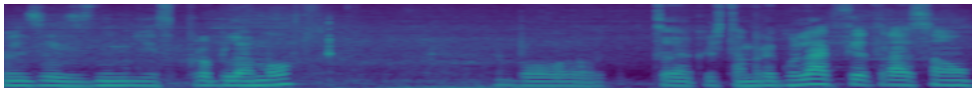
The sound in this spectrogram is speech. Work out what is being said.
więcej z nimi jest problemu, bo to jakieś tam regulacje tracą,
